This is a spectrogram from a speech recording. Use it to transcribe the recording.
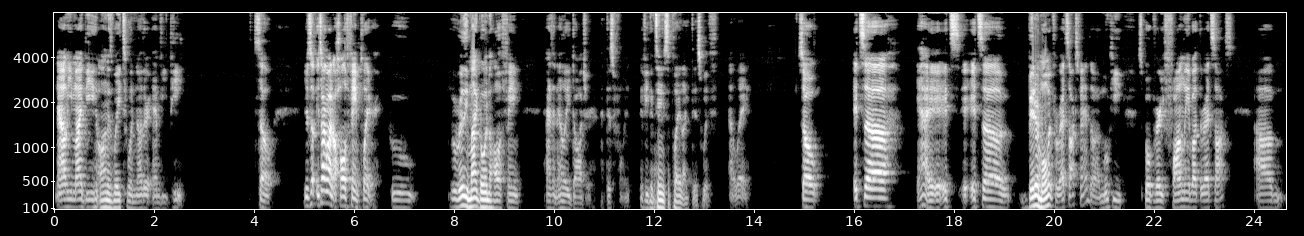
Now he might be on his way to another MVP. So, you're, you're talking about a Hall of Fame player who, who really might go into Hall of Fame as an LA Dodger at this point if he continues to play like this with LA. So it's uh yeah, it's it's a bitter moment for Red Sox fans. Uh, Mookie spoke very fondly about the Red Sox. Um,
